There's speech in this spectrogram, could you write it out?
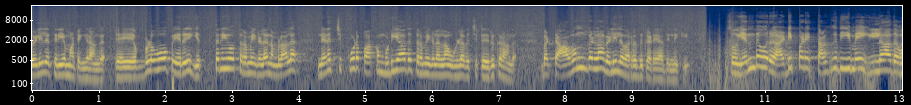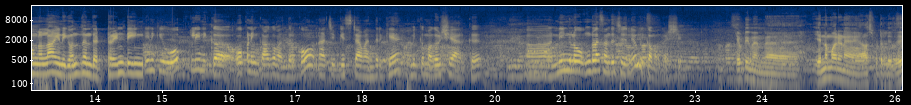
வெளியில் தெரிய மாட்டேங்கிறாங்க. எவ்வளவோ பேர் எத்தனையோ திறமைகளை நம்மளால் நினச்சி கூட பார்க்க முடியாத திறமைகளெல்லாம் உள்ளே வச்சுட்டு இருக்கிறாங்க. பட் அவங்கெல்லாம் வெளியில் வர்றது கிடையாது இன்றைக்கி ஸோ எந்த ஒரு அடிப்படை தகுதியுமே இல்லாதவங்கலாம் இன்றைக்கி வந்து இந்த ட்ரெண்டிங் இன்னைக்கு ஓப் கிளினிக் ஓப்பனிங்காக வந்திருக்கோம். நான் சீஃப் கெஸ்ட்டாக வந்திருக்கேன். மிக்க மகிழ்ச்சியாக இருக்குது நீங்களும் உங்களை சந்திச்சதுலேயும் மிக்க மகிழ்ச்சி. எப்படி மேம் என்ன மாதிரியான ஹாஸ்பிட்டல் இது?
